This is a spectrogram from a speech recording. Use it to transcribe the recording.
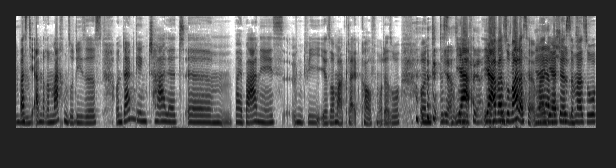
was die anderen machen, so dieses. Und dann ging Charlotte ähm, bei Barneys irgendwie ihr Sommerkleid kaufen oder so. Und das, Ja, ja, so ja, ungefähr. Ja, aber stimmt. so war das ja immer. Ja, ja, die das hat ja das stimmt. immer so.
